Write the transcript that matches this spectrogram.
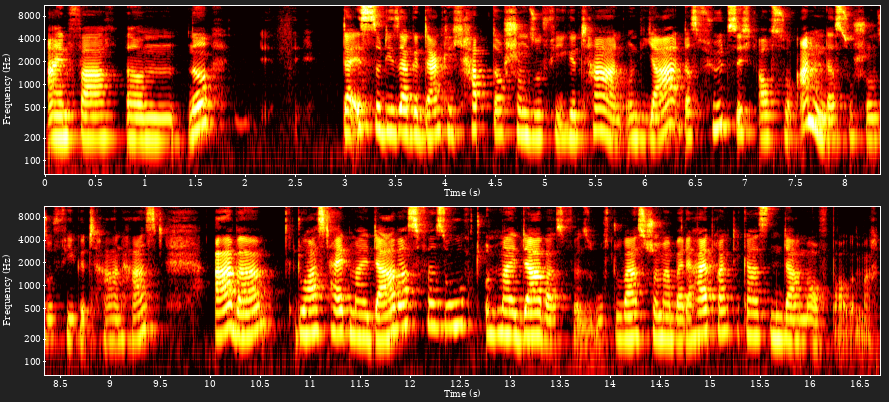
einfach, ähm, ne, da ist so dieser Gedanke, ich habe doch schon so viel getan. Und ja, das fühlt sich auch so an, dass du schon so viel getan hast. Aber du hast halt mal da was versucht und mal da was versucht. Du warst schon mal bei der Heilpraktika, hast einen Darmaufbau gemacht.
